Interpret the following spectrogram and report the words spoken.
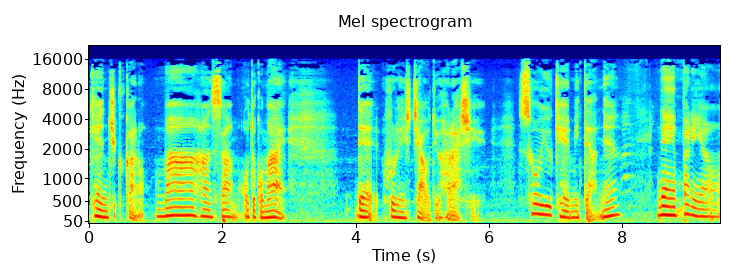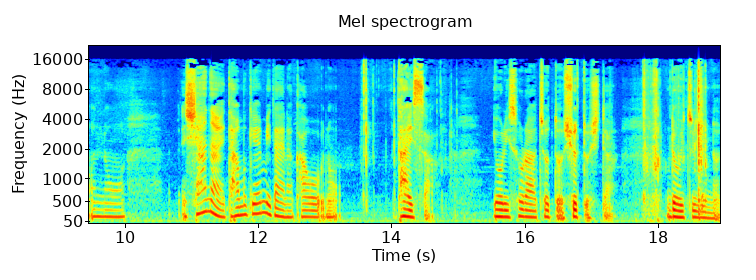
建築家の、まあ、ハンサム、男前で不倫しちゃうという話。そういう系見たいね。で、やっぱり、あの、社内タムケンみたいな顔の大佐よりそらちょっとシュッとしたドイツ人の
